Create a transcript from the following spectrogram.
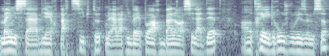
même si ça a bien reparti, puis tout, mais elle n'arrivait pas à rebalancer la dette. En très gros, je vous résume ça.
